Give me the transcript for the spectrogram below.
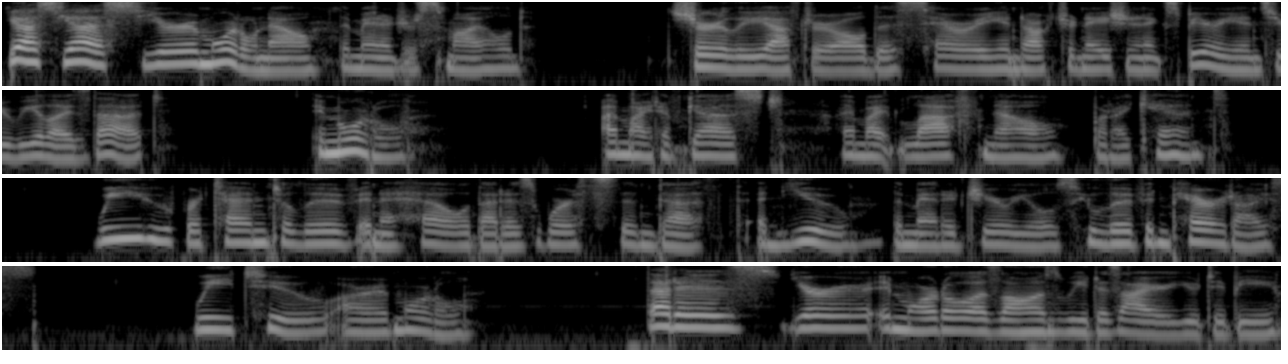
Yes, yes, you're immortal now, the manager smiled. Surely, after all this harrowing indoctrination experience, you realize that. Immortal. I might have guessed. I might laugh now, but I can't. We who pretend to live in a hell that is worse than death, and you, the managerials, who live in paradise. We, too, are immortal. That is, you're immortal as long as we desire you to be.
